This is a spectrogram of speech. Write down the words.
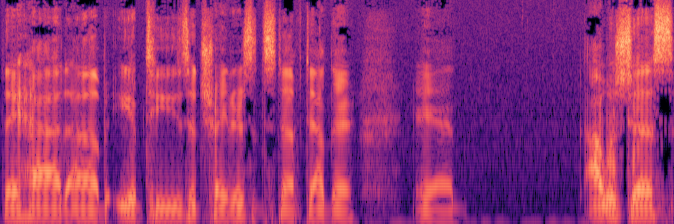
they had um, EMTs and trainers and stuff down there, and I was just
